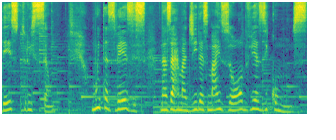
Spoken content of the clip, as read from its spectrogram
destruição, muitas vezes nas armadilhas mais óbvias e comuns,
